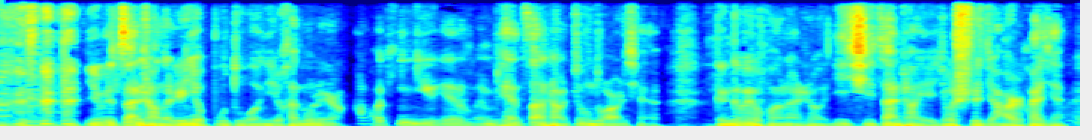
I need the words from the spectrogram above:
因为赞赏的人也不多。你很多人啊，老弟你每天赞赏挣多少钱？跟各位朋友来说，一期赞赏也就十几二十块钱。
